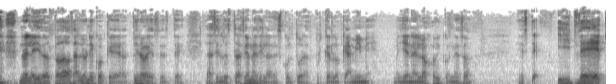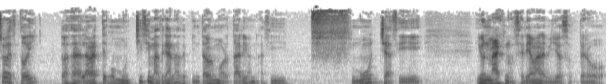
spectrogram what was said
no he leído todo, o sea, lo único que admiro es este las ilustraciones y las esculturas, porque es lo que a mí me, me llena el ojo y con eso, este, y de hecho estoy, o sea, la verdad tengo muchísimas ganas de pintar un Mortarion, así, muchas, y y un Magnus, sería maravilloso, pero...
